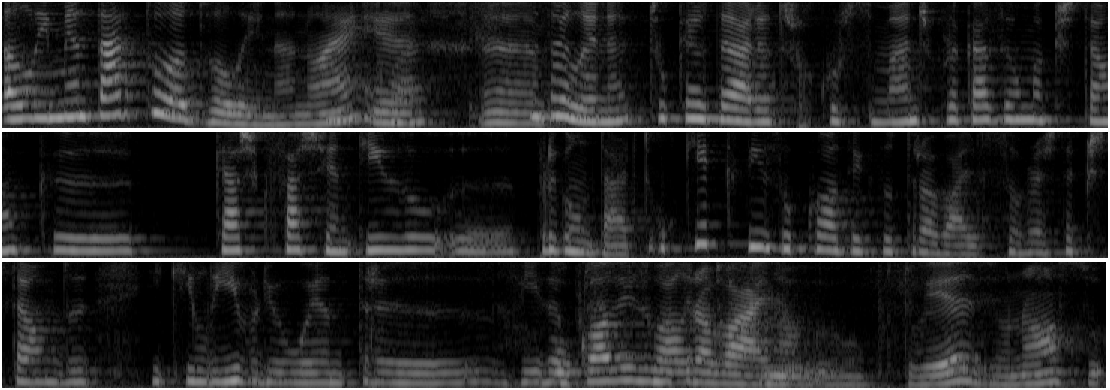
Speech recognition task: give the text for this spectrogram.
alimentar todos, Helena, não é? Claro. Uh, Mas, Helena, tu queres da área dos recursos humanos, por acaso é uma questão que, que acho que faz sentido uh, perguntar-te. O que é que diz o Código do Trabalho sobre esta questão de equilíbrio entre vida o Código do Trabalho o português, o nosso,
